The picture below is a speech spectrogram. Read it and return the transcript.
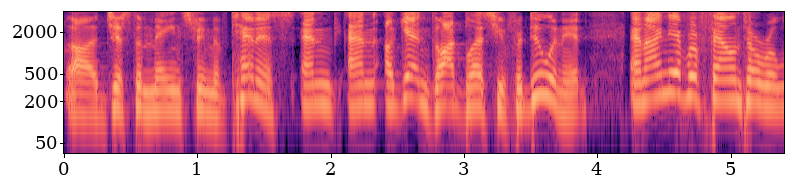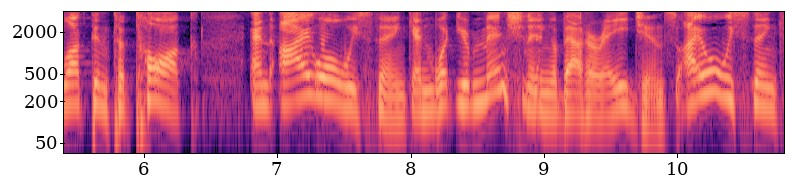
uh, just the mainstream of tennis and and again God bless you for doing it. And I never found her reluctant to talk. And I always think and what you're mentioning about her agents I always think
